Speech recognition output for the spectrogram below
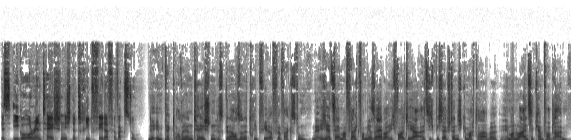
Ist Ego-Orientation nicht eine Triebfeder für Wachstum? Eine Impact-Orientation ist genauso eine Triebfeder für Wachstum. Ich erzähle mal vielleicht von mir selber. Ich wollte ja, als ich mich selbstständig gemacht habe, immer nur Einzelkämpfer bleiben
